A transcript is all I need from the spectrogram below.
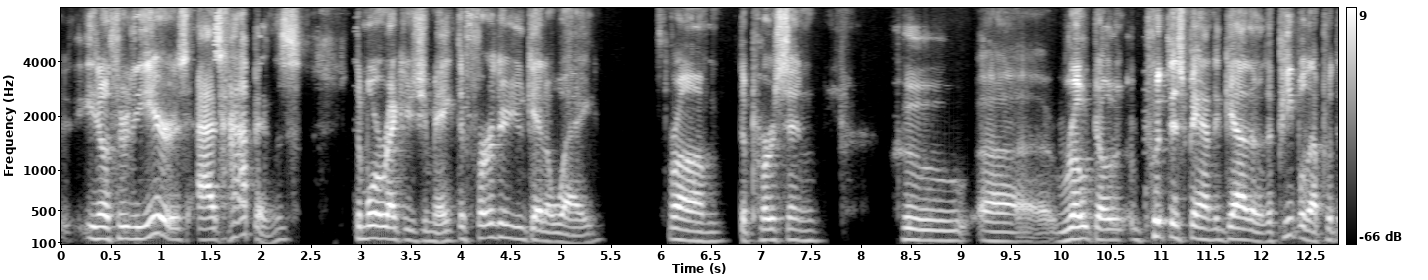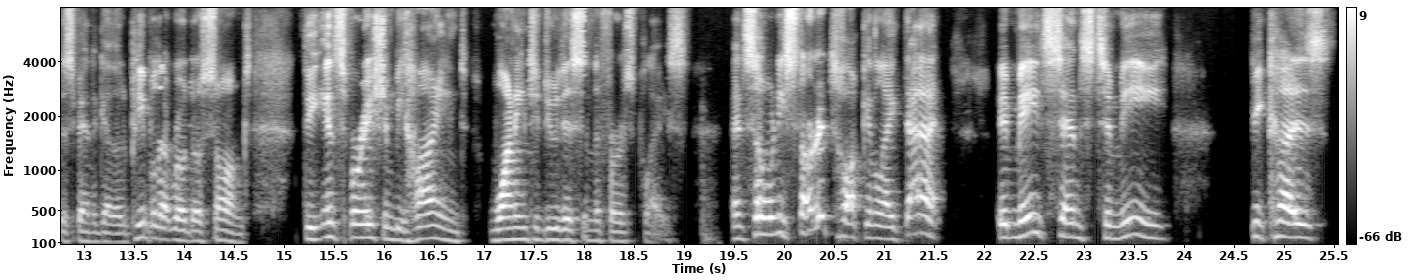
you know, through the years, as happens, the more records you make, the further you get away from the person who uh, wrote those, put this band together, the people that put this band together, the people that wrote those songs, the inspiration behind wanting to do this in the first place. And so when he started talking like that, it made sense to me because,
